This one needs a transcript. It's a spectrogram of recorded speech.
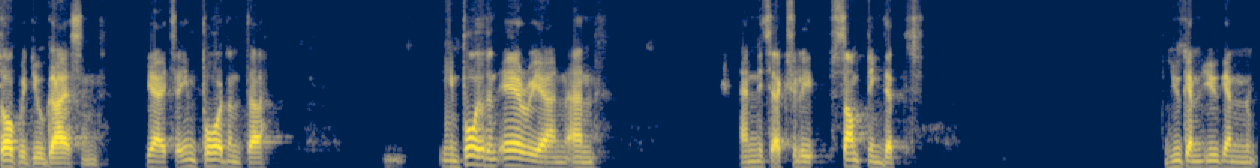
talk with you guys, and yeah, it's an important uh, important area, and and and it's actually something that you can you can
